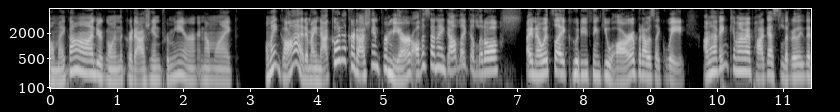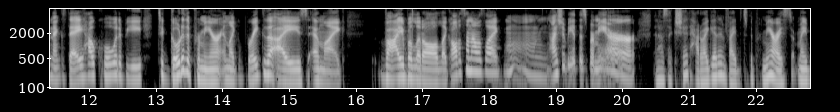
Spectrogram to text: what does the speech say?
oh my God, you're going to the Kardashian premiere. And I'm like, oh my God, am I not going to the Kardashian premiere? All of a sudden, I got like a little, I know it's like, who do you think you are? But I was like, wait, I'm having Kim on my podcast literally the next day. How cool would it be to go to the premiere and like break the ice and like vibe a little? Like all of a sudden, I was like, mm, I should be at this premiere. And I was like, shit, how do I get invited to the premiere? I start, my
